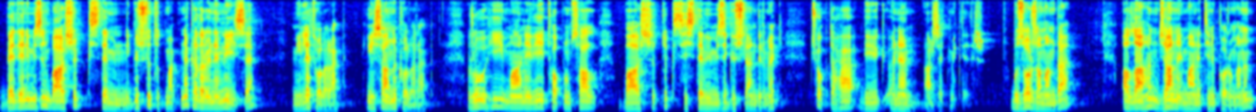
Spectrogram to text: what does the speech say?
bedenimizin bağışıklık sistemini güçlü tutmak ne kadar önemli ise millet olarak, insanlık olarak ruhi, manevi, toplumsal bağışıklık sistemimizi güçlendirmek çok daha büyük önem arz etmektedir. Bu zor zamanda Allah'ın can emanetini korumanın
